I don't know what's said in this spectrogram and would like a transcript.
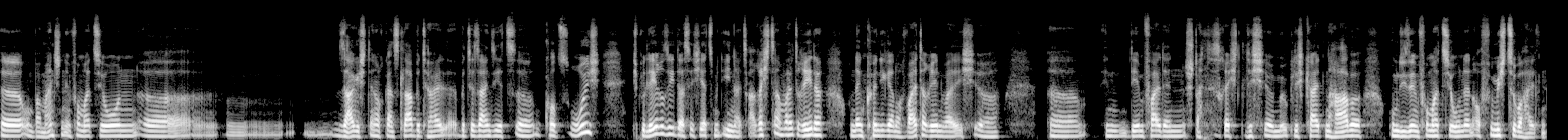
äh, und bei manchen Informationen äh, sage ich dann auch ganz klar, bitte, bitte seien Sie jetzt äh, kurz ruhig. Ich belehre Sie, dass ich jetzt mit Ihnen als Rechtsanwalt rede und dann können die gerne noch weiterreden, weil ich äh, äh, in dem Fall denn standesrechtliche Möglichkeiten habe, um diese Informationen dann auch für mich zu behalten.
